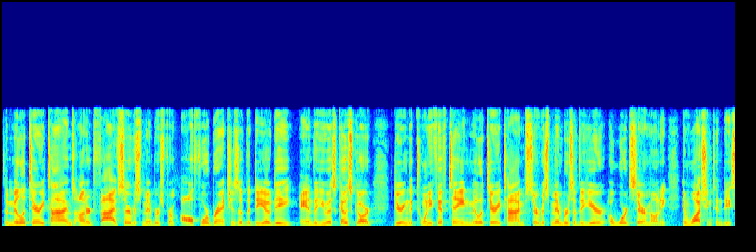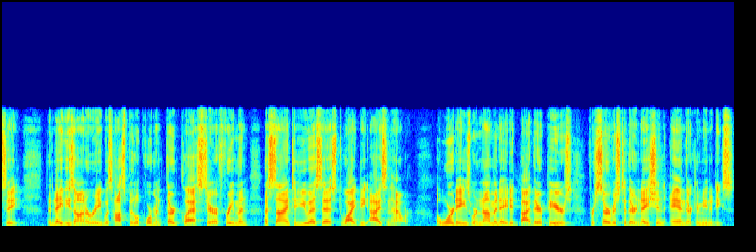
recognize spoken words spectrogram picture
The Military Times honored five service members from all four branches of the DoD and the U.S. Coast Guard during the 2015 Military Times Service Members of the Year award ceremony in Washington, D.C. The Navy's honoree was Hospital Corpsman 3rd Class Sarah Freeman, assigned to USS Dwight D. Eisenhower. Awardees were nominated by their peers for service to their nation and their communities.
